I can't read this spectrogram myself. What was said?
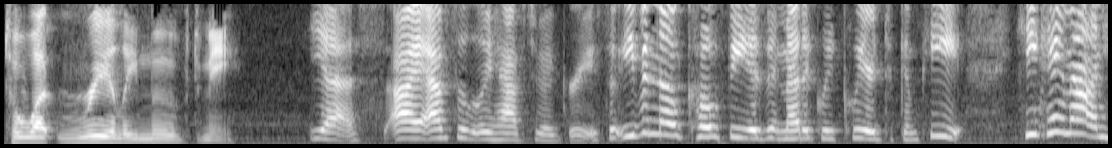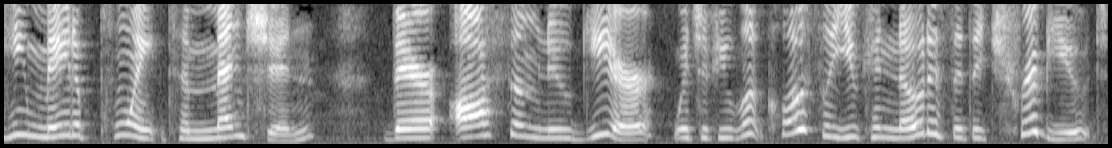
to what really moved me. Yes, I absolutely have to agree. So even though Kofi isn't medically cleared to compete, he came out and he made a point to mention their awesome new gear, which if you look closely, you can notice it's a tribute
